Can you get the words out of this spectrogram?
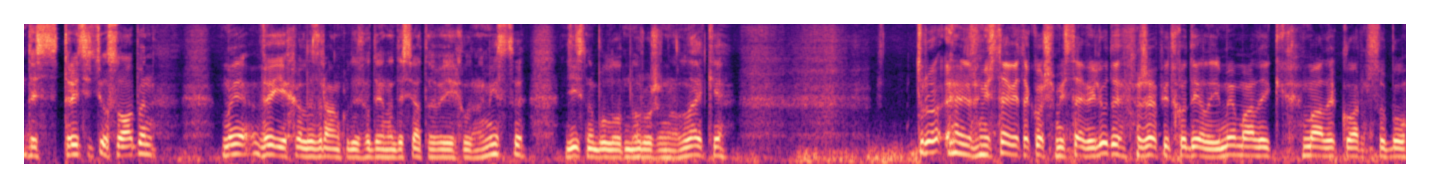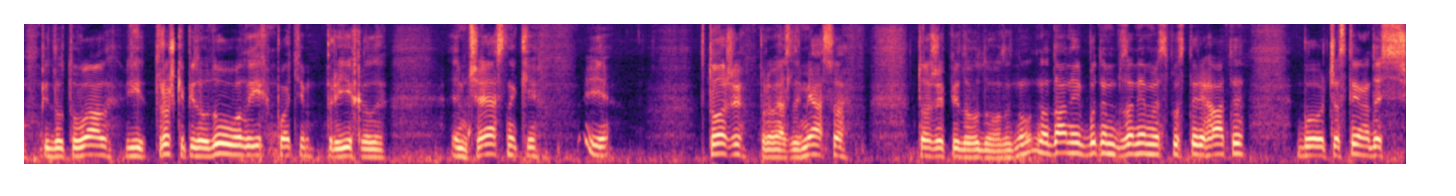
десь 30 особин. Ми виїхали зранку, десь година 10 виїхали на місце. Дійсно було обнаружено лелеки. Тро- Місцеві також місцеві люди вже підходили, і ми мали, мали корм з собою, підготували, і трошки підгодовували їх, потім приїхали МЧСники і теж привезли м'ясо, теж підгодовували. Ну, на даний будемо за ними спостерігати, бо частина десь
